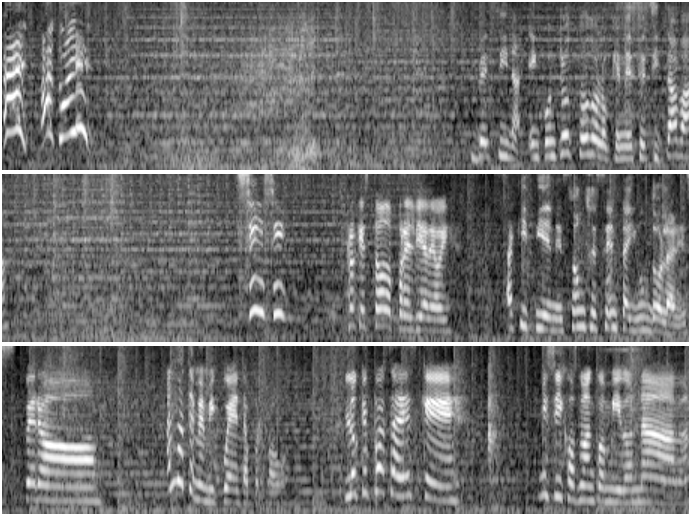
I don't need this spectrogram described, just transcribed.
¡Ey! ¡Alto ahí! Vecina, ¿encontró todo lo que necesitaba? Sí, sí. Creo que es todo por el día de hoy. Aquí tienes, son 61 dólares. Pero... Anóteme mi cuenta, por favor. Lo que pasa es que... Mis hijos no han comido nada.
